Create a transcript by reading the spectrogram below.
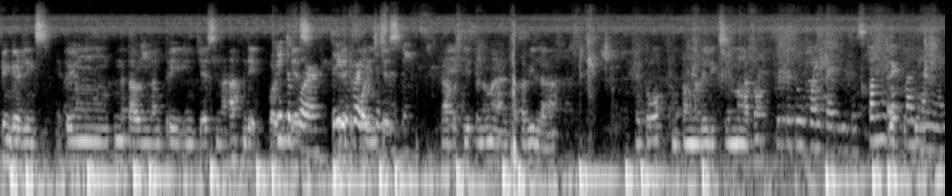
fingerlings. Ito yung tinatawag nilang 3 inches na, ah hindi, 4 3 to inches. 4. 3 to 4 inches na to. Tapos dito naman sa kabila, ito mukhang maliliks yung mga to. 2 to 2.5 inches. Pang earth pan lang yan.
